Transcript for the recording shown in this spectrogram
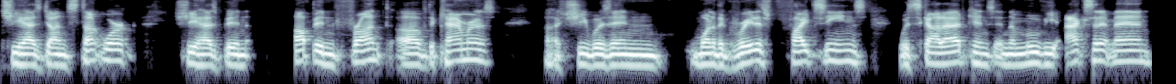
she has done stunt work. She has been up in front of the cameras. Uh, she was in one of the greatest fight scenes with Scott Adkins in the movie Accident Man.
